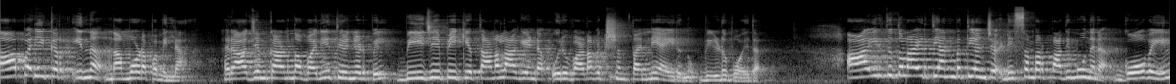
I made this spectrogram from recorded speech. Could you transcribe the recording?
ആ പരീക്കർ ഇന്ന് നമ്മോടൊപ്പമില്ല. രാജ്യം കാണുന്ന വലിയ തിരഞ്ഞെടുപ്പിൽ ബി ജെ പിക്ക് തണലാകേണ്ട ഒരു വടവൃക്ഷം തന്നെയായിരുന്നു വീണുപോയത്. ആയിരത്തി തൊള്ളായിരത്തി അൻപത്തി അഞ്ച് ഡിസംബർ പതിമൂന്നിന് ഗോവയിൽ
